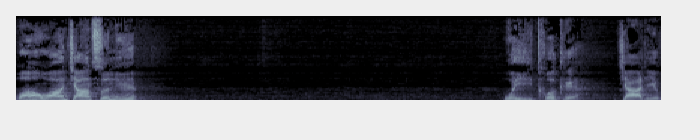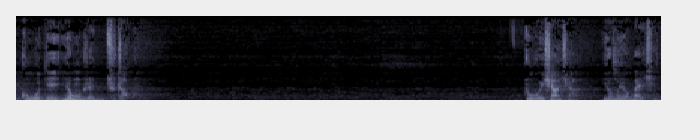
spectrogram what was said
往往将子女。委托给家里雇的佣人去照顾，诸位想想有没有爱心？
